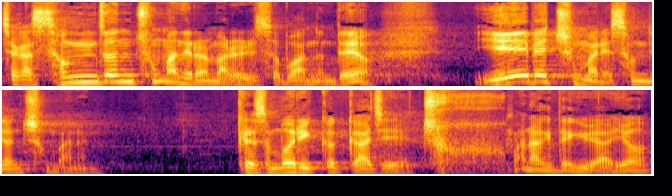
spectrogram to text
제가 성전 충만이라는 말을 써보았는데요. 예배 충만이 성전 충만은 그래서 머리 끝까지 충만하게 되기 위하여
